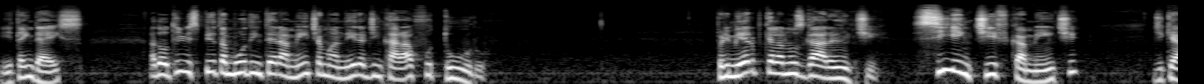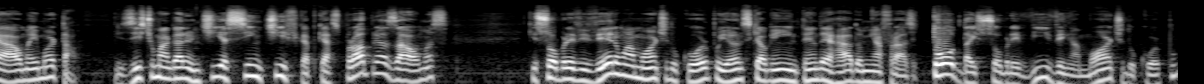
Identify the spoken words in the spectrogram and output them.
Item 10. A doutrina espírita muda inteiramente a maneira de encarar o futuro. Primeiro, porque ela nos garante cientificamente de que a alma é imortal. Existe uma garantia científica, porque as próprias almas que sobreviveram à morte do corpo, e antes que alguém entenda errado a minha frase, todas sobrevivem à morte do corpo,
